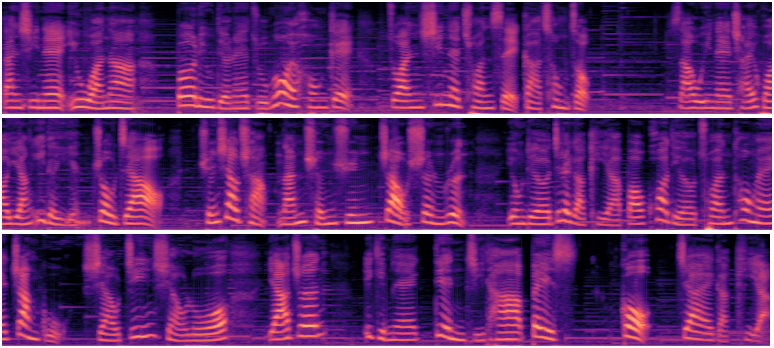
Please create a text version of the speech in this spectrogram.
但是呢，游玩啊保留着呢自我的风格，专心的诠释加创作。三位呢才华洋溢的演奏家哦，全校场南成勋、赵胜润。用到这个乐器啊，包括着传统的战鼓、小金、小锣、牙针，以及呢电吉他、贝斯、鼓这个乐器啊，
